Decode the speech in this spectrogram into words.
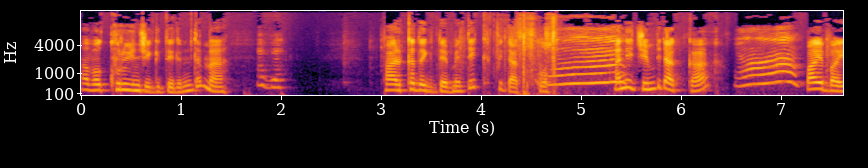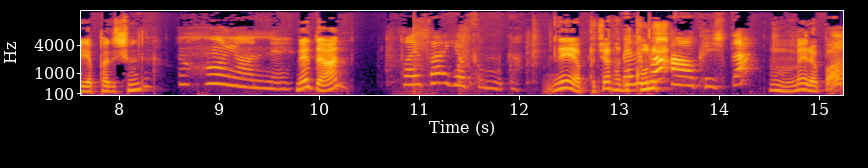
Hava kuruyunca gidelim değil mi? Evet. Parka da gidemedik. Bir dakika. Anneciğim bir dakika. Ya. Bay bay yap hadi şimdi. Hay anne. Neden? Fay yapın bakalım. Ne yapacaksın? Hadi Merhaba konuş. arkadaşlar. Hı, merhaba.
